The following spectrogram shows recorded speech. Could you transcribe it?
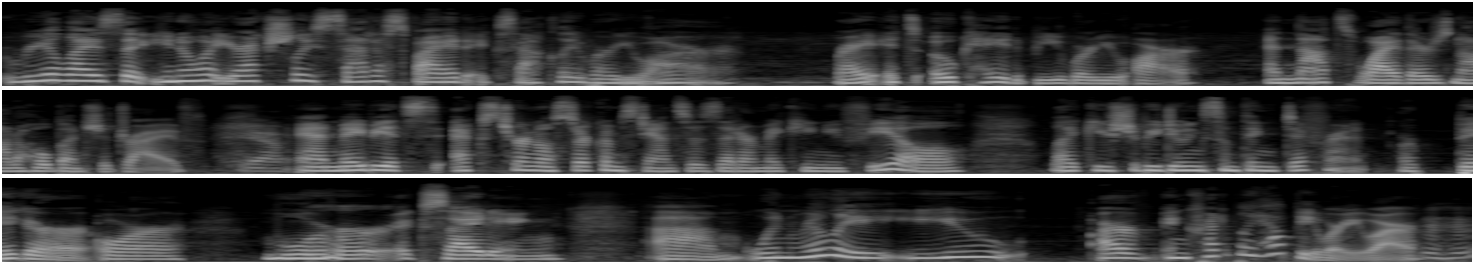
realize that you know what you're actually satisfied exactly where you are right? It's okay to be where you are. And that's why there's not a whole bunch of drive. Yeah. And maybe it's external circumstances that are making you feel like you should be doing something different or bigger or more exciting. Um, when really you are incredibly happy where you are. Mm-hmm.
